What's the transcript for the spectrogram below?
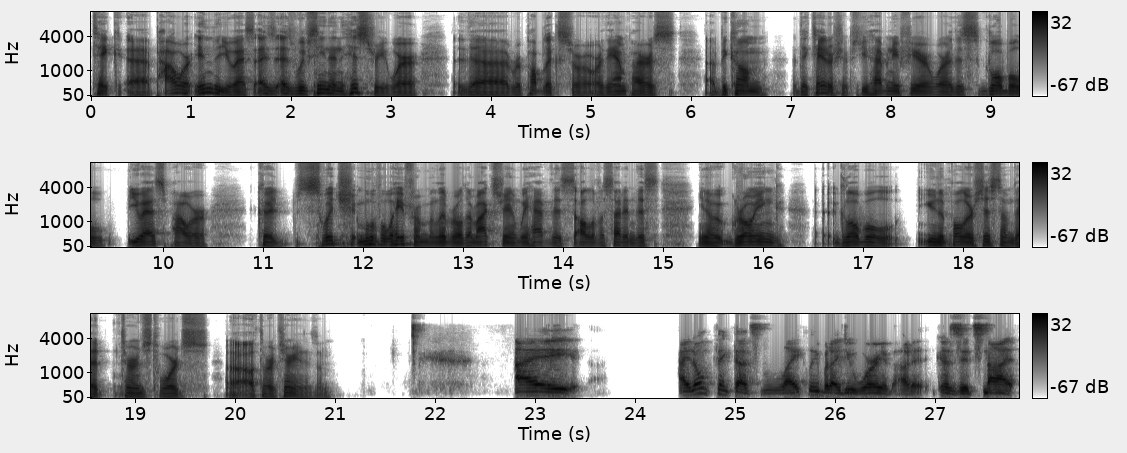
take uh, power in the U.S. as as we've seen in history, where the republics or, or the empires uh, become dictatorships. Do you have any fear where this global U.S. power could switch, move away from liberal democracy, and we have this all of a sudden this you know growing global unipolar system that turns towards uh, authoritarianism? I I don't think that's likely, but I do worry about it because it's not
